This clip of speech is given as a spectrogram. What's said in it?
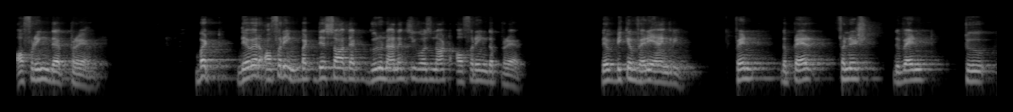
offering their prayer. But they were offering, but they saw that Guru Nanak Ji was not offering the prayer. They became very angry. When the prayer finished, they went to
